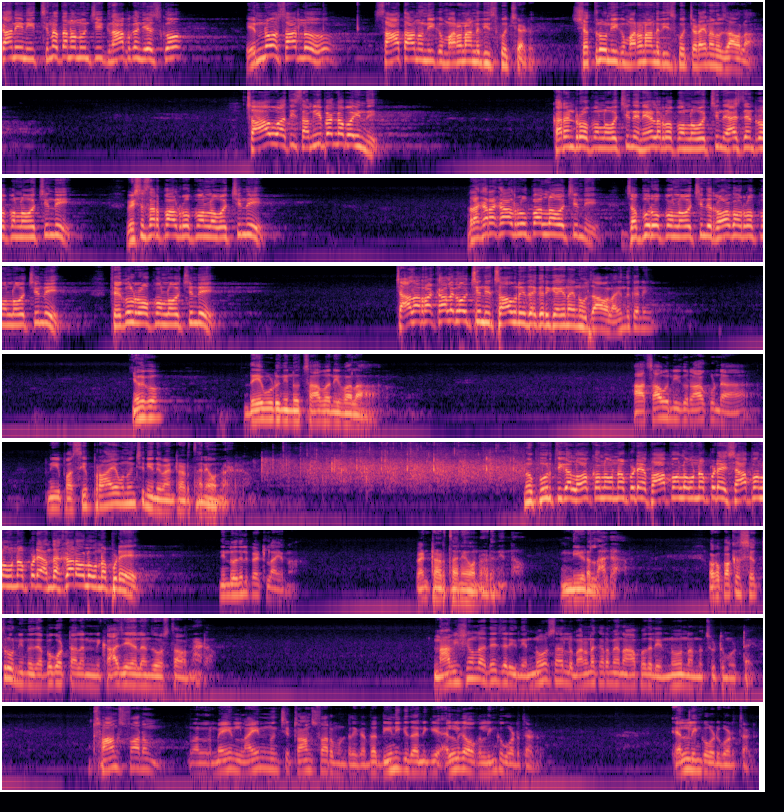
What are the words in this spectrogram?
కానీ నీ చిన్నతనం నుంచి జ్ఞాపకం చేసుకో. ఎన్నోసార్లు సాతాను నీకు మరణాన్ని తీసుకొచ్చాడు. శత్రువు నీకు మరణాన్ని తీసుకొచ్చాడు. అయినా నువ్వు చావలా? చావు అతి సమీపంగా పోయింది. కరెంట్ రూపంలో వచ్చింది నీళ్ళ రూపంలో వచ్చింది యాక్సిడెంట్ రూపంలో వచ్చింది విషసర్పాల రూపంలో వచ్చింది రకరకాల రూపాల్లో వచ్చింది. జబ్బు రూపంలో వచ్చింది రోగం రూపంలో వచ్చింది తెగుల రూపంలో వచ్చింది. చాలా రకాలుగా వచ్చింది. చావు నీ దగ్గరికి అయినా నువ్వు చావాలా? ఎందుకని? ఎందుకో? దేవుడు నిన్ను చావనివ్వాలా? ఆ చావు నీకు రాకుండా నీ పసిప్రాయం నుంచి నేను వెంటాడుతూనే ఉన్నాడు. నువ్వు పూర్తిగా లోకంలో ఉన్నప్పుడే పాపంలో ఉన్నప్పుడే శాపంలో ఉన్నప్పుడే అంధకారంలో ఉన్నప్పుడే నిన్ను వదిలిపెట్టలే ఆయన? వెంటాడుతూనే ఉన్నాడు నిన్ను నీడలాగా. ఒక పక్క శత్రువు నిన్ను దెబ్బగొట్టాలని నిన్ను కాజేయాలని చూస్తూ ఉన్నాడు. నా విషయంలో అదే జరిగింది. ఎన్నోసార్లు మరణకరమైన ఆపదలు ఎన్నో నన్ను చుట్టుముట్టాయి. ట్రాన్స్ఫారం వాళ్ళ మెయిన్ లైన్ నుంచి ట్రాన్స్ఫారం ఉంటుంది కదా దీనికి దానికి ఎల్గా ఒక లింక్ కొడతాడు. ఎల్ లింక్ ఒకటి కొడతాడు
